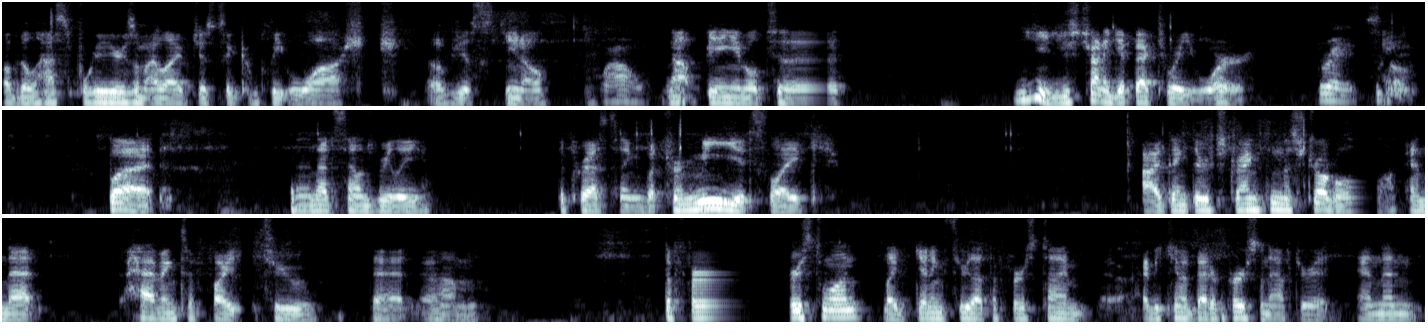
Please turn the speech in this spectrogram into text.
of the last four years of my life just a complete wash of just you know wow. not being able to you're just trying to get back to where you were Right. so but and that sounds really depressing. But for me it's like i think there's strength in the struggle and that having to fight through that um the fir- first one like getting through that the first time i became a better person after it. And then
